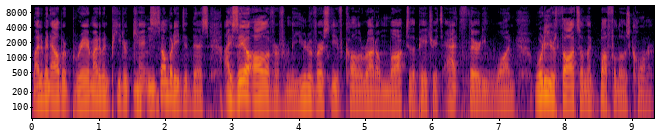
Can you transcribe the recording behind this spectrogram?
Might have been Albert Breer. Might have been Peter King. Mm-hmm. Somebody did this. Isaiah Oliver from the University of Colorado mocked to the Patriots at 31. What are your thoughts on the Buffaloes corner?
